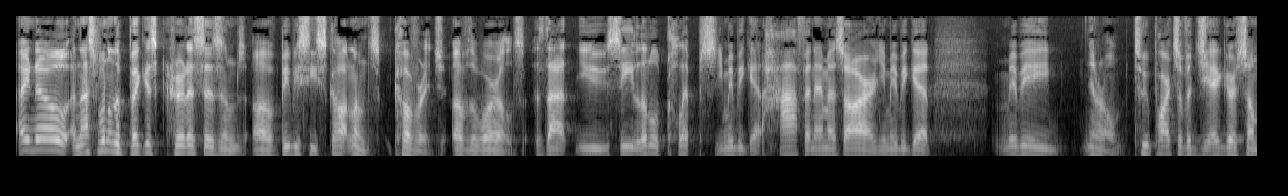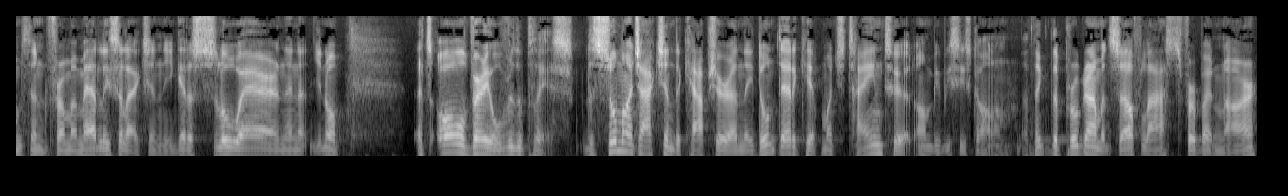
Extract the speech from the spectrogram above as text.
I know, and that's one of the biggest criticisms of BBC Scotland's coverage of the Worlds is that you see little clips. You maybe get half an MSR. You maybe get maybe you know two parts of a jig or something from a medley selection. You get a slow air, and then you know it's all very over the place. There's so much action to capture, and they don't dedicate much time to it on BBC Scotland. I think the programme itself lasts for about an hour,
